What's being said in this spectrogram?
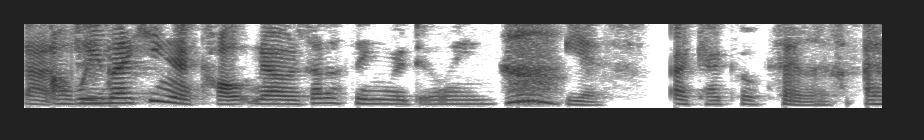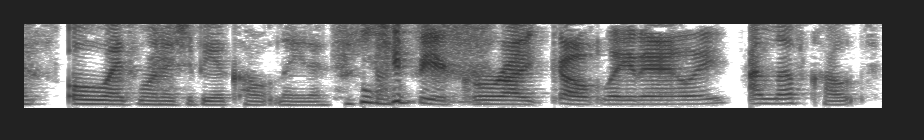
That Are we just- making a cult now? Is that a thing we're doing? Yes, Okay, cool. Say less. I've always wanted to be a cult leader. You'd be a great cult leader, Ellie. I love cults.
